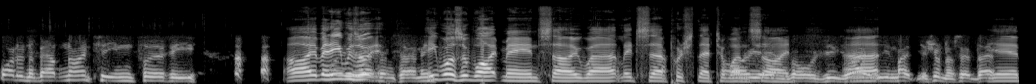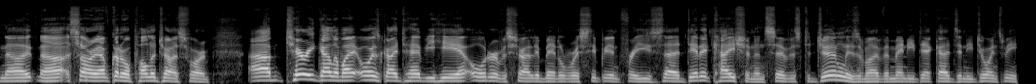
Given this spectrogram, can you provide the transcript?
What in about 1930? Oh, but he was a, he was a white man, so uh, let's uh, push that to one oh, yeah, side. well, you, Uh, you, mate, you shouldn't have said that. Yeah, no, no. Sorry, I've got to apologise for him. Um, Terry Galloway, always great to have you here. Order of Australia Medal recipient for his uh, dedication and service to journalism over many decades, and he joins me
